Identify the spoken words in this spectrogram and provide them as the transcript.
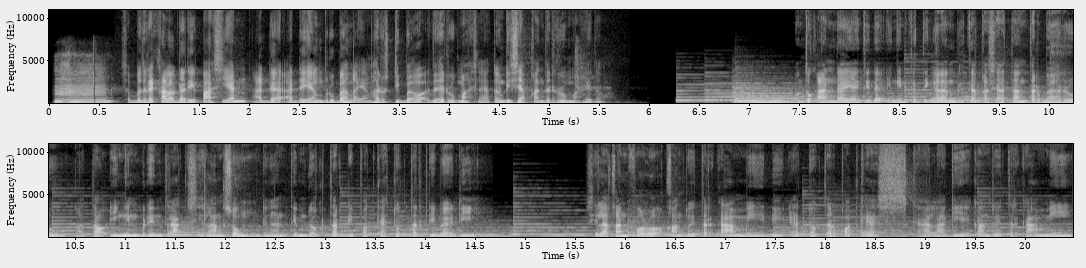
Hmm. Sebenarnya kalau dari pasien ada ada yang berubah nggak yang harus dibawa dari rumah atau disiapkan dari rumah gitu? Untuk Anda yang tidak ingin ketinggalan berita kesehatan terbaru atau ingin berinteraksi langsung dengan tim dokter di podcast dokter pribadi, silakan follow akun Twitter kami di @dokterpodcast. Sekali lagi akun Twitter kami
